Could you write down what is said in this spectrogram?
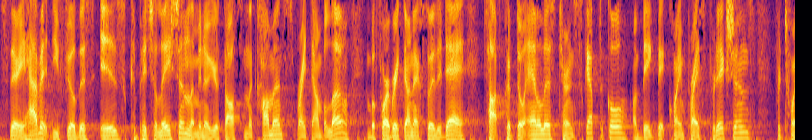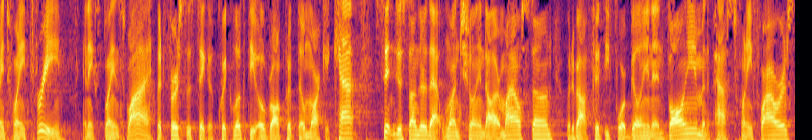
So there you have it. Do you feel this is capitulation? Let me know your thoughts in the comments right down below. And before I break down next story of the day, top crypto analyst turns skeptical on big Bitcoin price predictions for 2023 and explains why. But first, let's take a quick look at the overall crypto market cap, sitting just under that $1 trillion milestone with about 54 billion in volume in the past 24 hours.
